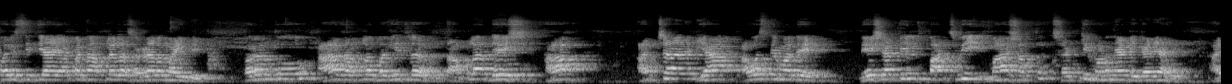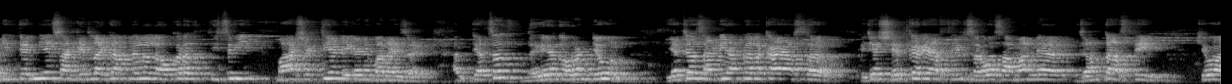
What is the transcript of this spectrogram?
परिस्थिती आहे आपण आपल्याला सगळ्याला माहिती आहे. परंतु आज आपलं बघितलं तर आपला देश हा आजच्या या अवस्थेमध्ये देशातील पाचवी महाशक्त शक्ती म्हणून या ठिकाणी आहे. आणि त्यांनी हे सांगितलं आहे की आपल्याला लवकरच तिसरी महाशक्ती या ठिकाणी बनायचं आहे. आणि त्याचंच ध्येय धोरण ठेवून याच्यासाठी आपल्याला काय असतं की जे शेतकरी असतील सर्वसामान्य जनता असतील किंवा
